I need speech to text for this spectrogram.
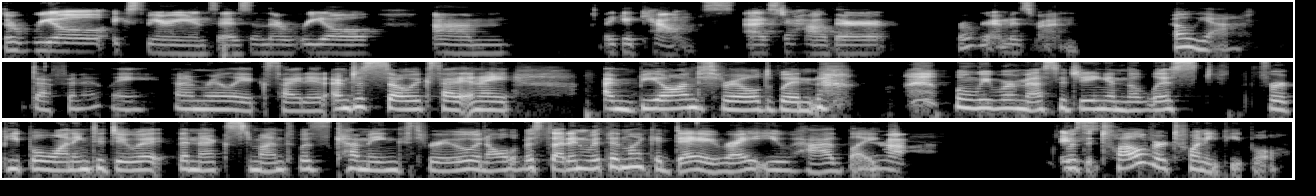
the real experiences and the real um, like accounts as to how their program is run. Oh yeah, definitely. And I'm really excited. I'm just so excited, and I, I'm beyond thrilled when, when we were messaging and the list for people wanting to do it the next month was coming through, and all of a sudden, within like a day, right, you had like. Yeah was it 12 or 20 people?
